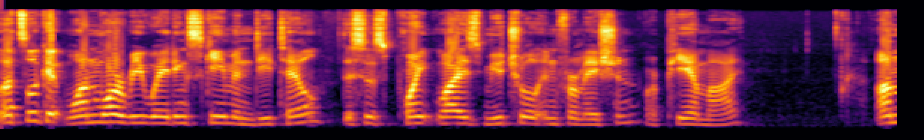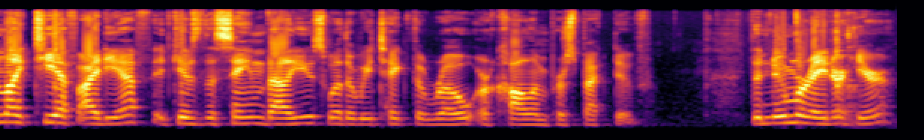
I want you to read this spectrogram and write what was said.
Let's look at one more reweighting scheme in detail. This is pointwise mutual information, or PMI. Unlike TF-IDF, it gives the same values whether we take the row or column perspective. The numerator here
